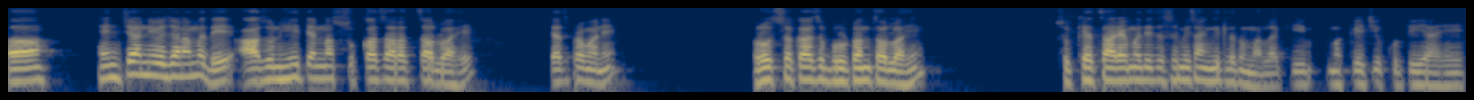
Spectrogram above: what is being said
ह्यांच्या नियोजनामध्ये अजूनही त्यांना सुका चारा चालू आहे. त्याचप्रमाणे रोज सकाळचं ब्रुटॉन चालू आहे. सुक्या चाऱ्यामध्ये जसं मी सांगितलं तुम्हाला की मक्याची कुटी आहे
